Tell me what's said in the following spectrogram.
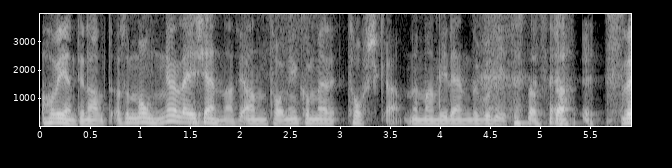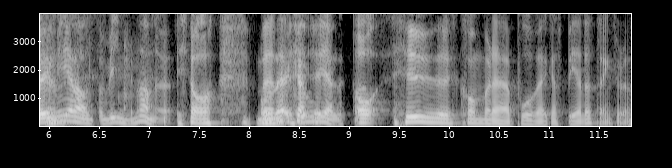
har vi egentligen allt, alltså många lär känna att vi antagligen kommer torska, men man vill ändå gå dit och stötta. Vi har ju mer allt att vinna nu. Ja, men det kan hjälpa. Och hur kommer det här påverka spelet tänker du?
